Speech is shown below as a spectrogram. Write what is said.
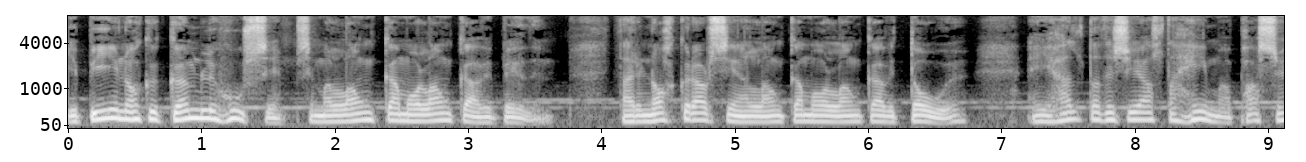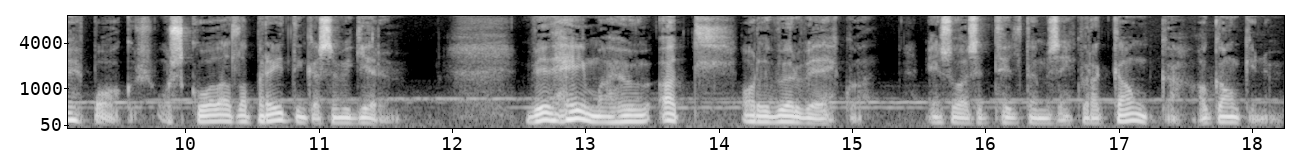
Ég bý í nokkuð gömlu húsi sem að langam og langafi byggðum. Það er nokkur ár síðan langam og langafi dóu en ég held að þau séu alltaf heima að passa upp á okkur og skoða alla breytingar sem við gerum. Við heima höfum öll orðið vör við eitthvað eins og þessi til dæmis einhver að ganga á ganginum.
